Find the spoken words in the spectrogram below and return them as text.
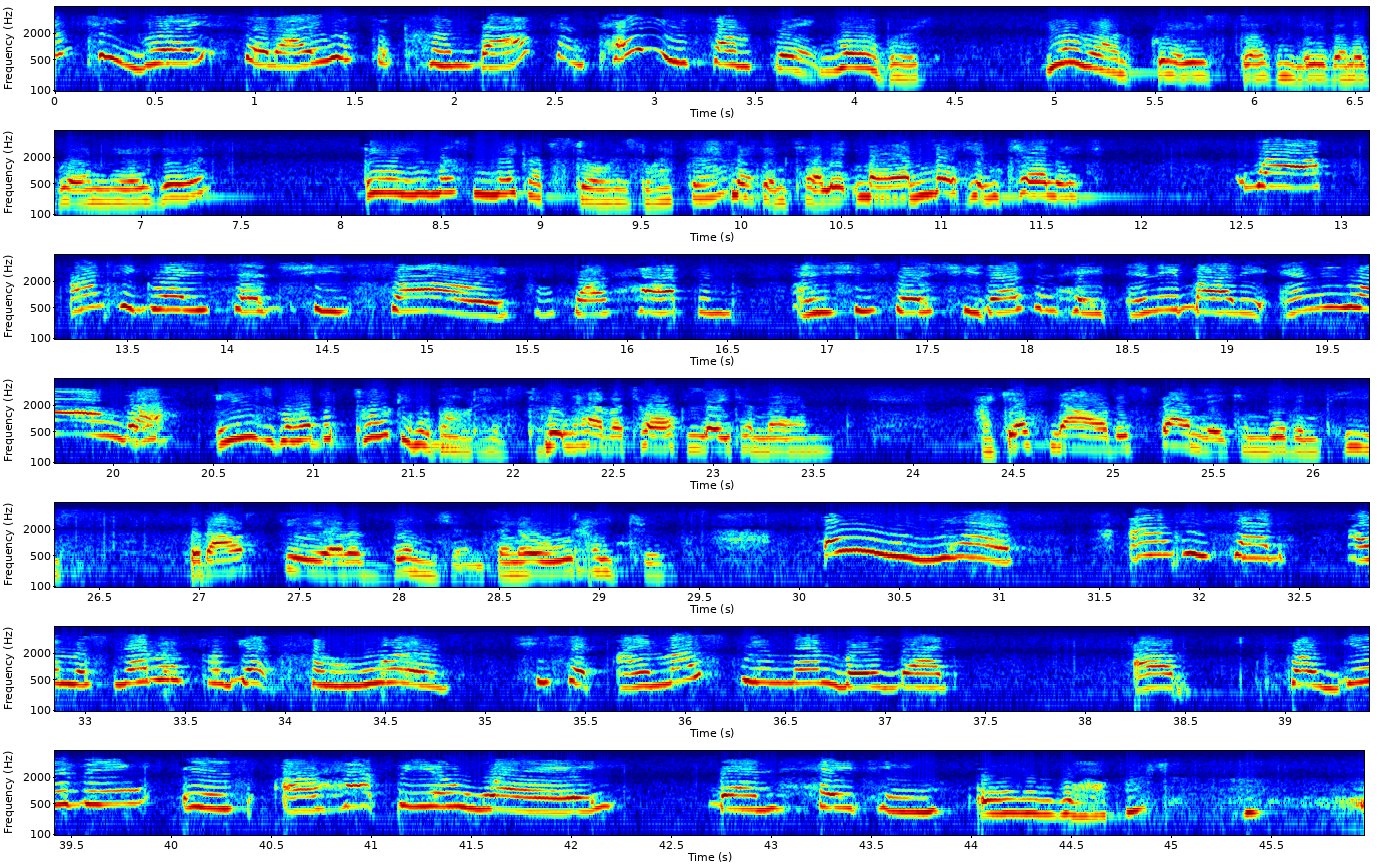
Auntie Grace said I was to come back and tell you something. Robert, your Aunt Grace doesn't live anywhere near here. Dear, you mustn't make up stories like that. Let him tell it, ma'am. Let him tell it. Well, Auntie Grace said she's sorry for what happened, and she says she doesn't hate anybody any longer. Is Robert talking about, Hester? We'll have a talk later, ma'am. I guess now this family can live in peace without fear of vengeance and old hatred. Oh, yes. Auntie said I must never forget some words. She said I must remember that uh, forgiving is a happier way than hating. Oh, Robert. From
